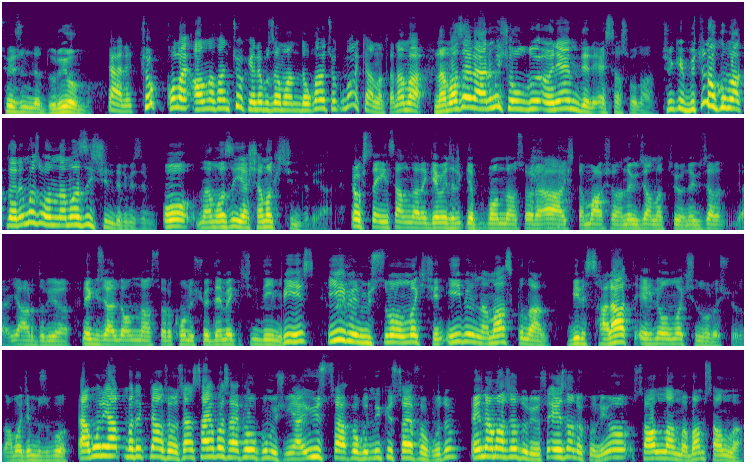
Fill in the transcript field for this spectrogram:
Sözünde duruyor mu? Yani çok kolay anlatan çok hele bu zamanda o kadar çok var ki anlatan ama namaza vermiş olduğu önemdir esas olan. Çünkü bütün okumaklarımız o namazı içindir bizim. O namazı yaşamak içindir yani. Yoksa insanlara gevezelik yapıp ondan sonra aa işte maşallah ne güzel anlatıyor, ne güzel yardırıyor, ne güzel de ondan sonra konuşuyor demek için değil. Biz iyi bir Müslüman olmak için, iyi bir namaz kılan, bir salat ehli olmak için uğraşıyoruz. Amacımız bu. Ya bunu yapmadıktan sonra sen sayfa sayfa okumuşsun. Ya 100 sayfa okudum, 200 sayfa okudum. E namaza duruyorsun. Ezan okunuyor. Sallan babam salla.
